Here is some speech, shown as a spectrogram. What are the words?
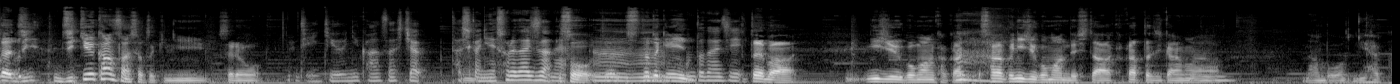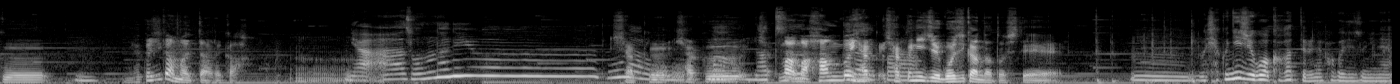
だ時給換算した時にそれを。時給に換算しちゃう。確かにね、それ大事だね。そう。うん。した時に本当大事。例えば25万かかる 差額25万でした。かかった時間は何本 ?200 200時間までってあれか。うん。いやーそんなにはどうだろう。100 100まあ夏まあまあ半分100ぐらいから125時間だとして、うん。125はかかってるね確実にね。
